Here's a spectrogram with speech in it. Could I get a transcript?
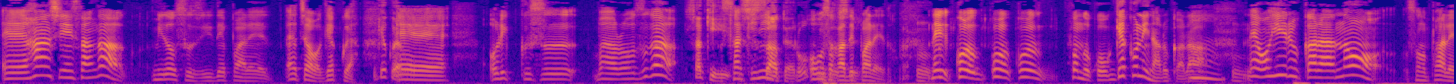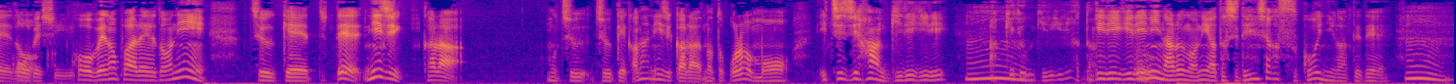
えー、阪神さんが、御堂筋でパレード、あ、違うわ、逆や。逆やろえー、オリックスバローズが、先先に、大阪でパレード。うんで、こう、こう、こう、今度こう逆になるから、うんね、お昼からの、そのパレード。神戸市神戸のパレードに、中継って言って、2時から、もう中、中継かな ?2 時からのところ、もう、1時半ギリギリ。うんあ、結局ギリギリやったギリギリになるのに、私電車がすごい苦手で、うん。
